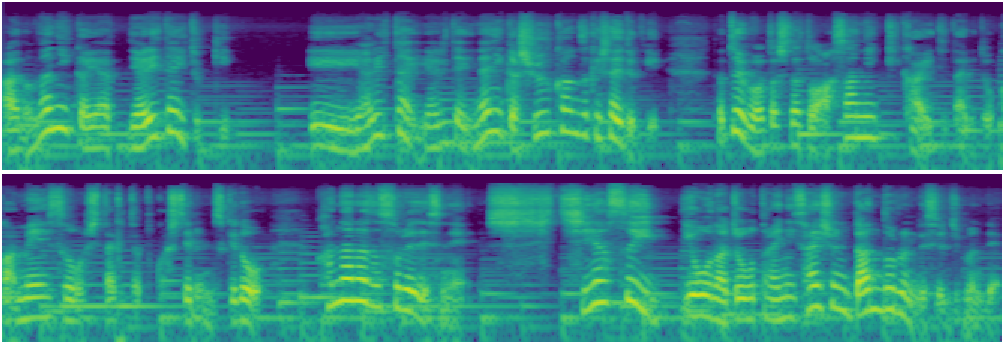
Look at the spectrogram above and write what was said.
あの、何かや、やりたいとき、えやりたい、やりたい、何か習慣づけしたいとき、例えば私だと朝日記書いてたりとか、瞑想したりとかしてるんですけど、必ずそれですね、しやすいような状態に最初に段取るんですよ、自分で。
